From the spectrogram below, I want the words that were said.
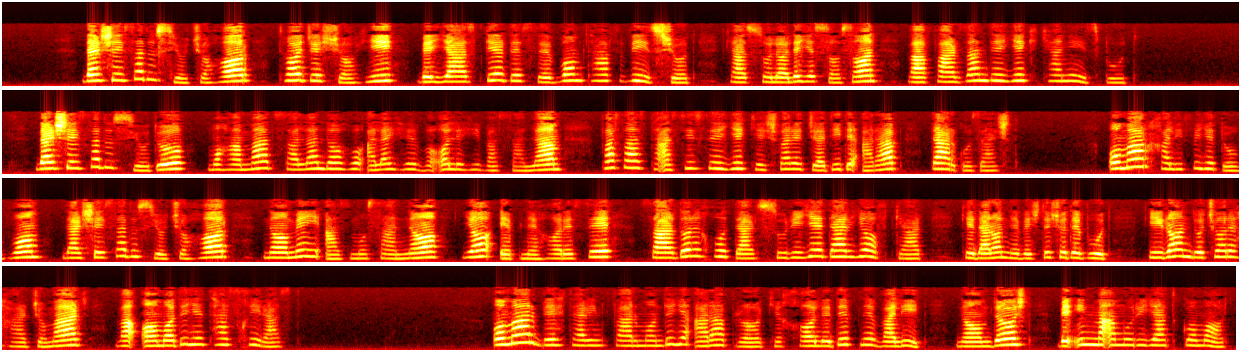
در 634 تاج شاهی به یزدگرد سوم تفویض شد که از سلاله ساسان و فرزند یک کنیز بود در 632 محمد صلی الله علیه و آله و سلم پس از تأسیس یک کشور جدید عرب درگذشت. عمر خلیفه دوم در 634 نامه ای از مصنا یا ابن حارسه سردار خود در سوریه دریافت کرد که در آن نوشته شده بود ایران دچار هرج و مرج و آماده تسخیر است. عمر بهترین فرمانده عرب را که خالد ابن ولید نام داشت به این مأموریت گمارد.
